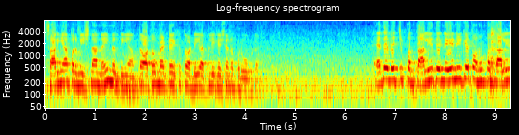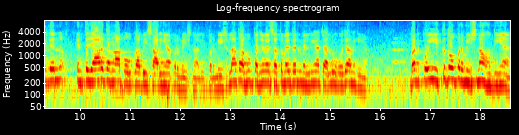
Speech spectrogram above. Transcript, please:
ਸਾਰੀਆਂ ਪਰਮਿਸ਼ਨਾਂ ਨਹੀਂ ਮਿਲਦੀਆਂ ਤਾਂ ਆਟੋਮੈਟਿਕ ਤੁਹਾਡੀ ਐਪਲੀਕੇਸ਼ਨ ਅਪਰੂਵਡ ਹੈ। ਇਹਦੇ ਵਿੱਚ 45 ਦਿਨ ਇਹ ਨਹੀਂ ਕਿ ਤੁਹਾਨੂੰ 45 ਦਿਨ ਇੰਤਜ਼ਾਰ ਕਰਨਾ ਪਊਗਾ ਵੀ ਸਾਰੀਆਂ ਪਰਮਿਸ਼ਨਾਂ ਲਈ। ਪਰਮਿਸ਼ਨਾਂ ਤੁਹਾਨੂੰ 5ਵੇਂ 7ਵੇਂ ਦਿਨ ਮਿਲਣੀਆਂ ਚਾਲੂ ਹੋ ਜਾਣਗੀਆਂ। ਬਟ ਕੋਈ ਇੱਕ ਦੋ ਪਰਮਿਸ਼ਨਾਂ ਹੁੰਦੀਆਂ,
